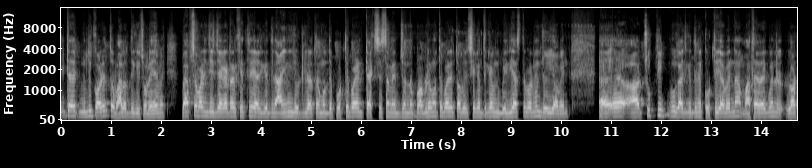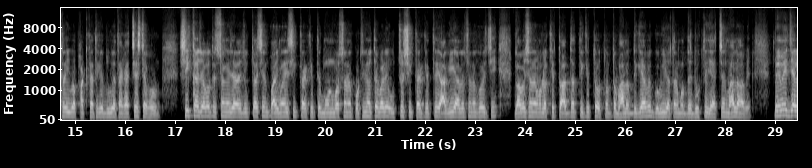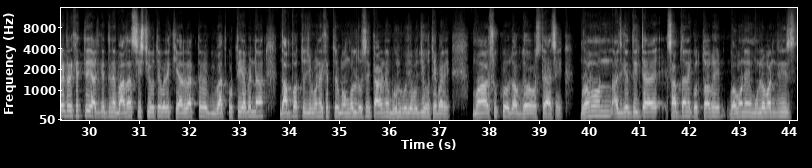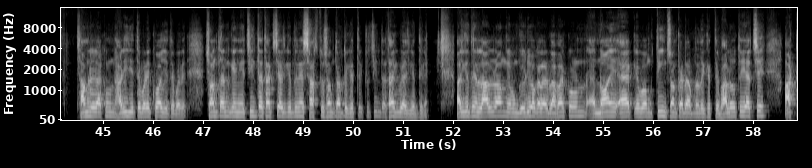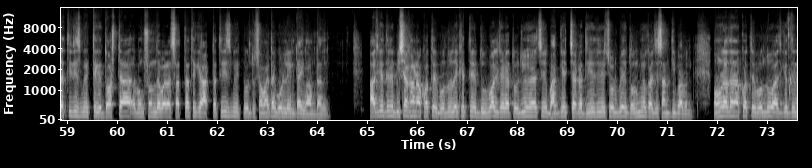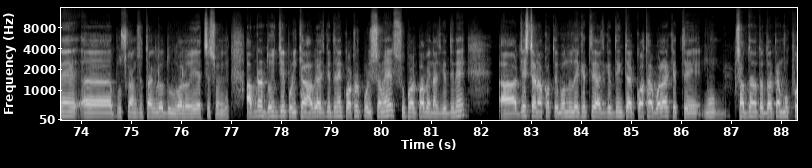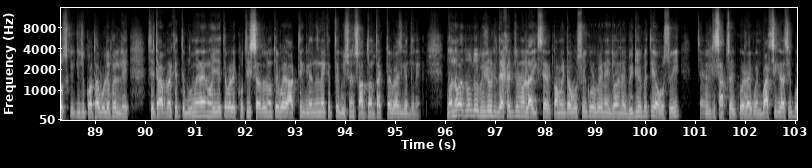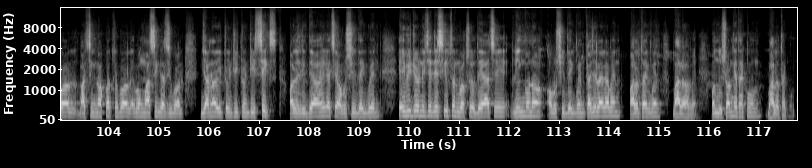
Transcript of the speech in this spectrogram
এটা যদি করেন তো ভালোর দিকে চলে যাবে। ব্যবসা বাণিজ্যের জায়গাটার ক্ষেত্রে আজকের দিনে আইনি জটিলতার মধ্যে পড়তে পারেন ট্যাক্সেশনের জন্য প্রবলেম হতে পারে, তবে সেখান থেকে আপনি বেরিয়ে আসতে পারবেন, জয়ী হবেন। আর চুক্তি আজকের দিনে করতে যাবেন না, মাথায় রাখবেন, লটারি বা ফাটকা থেকে দূরে থাকার চেষ্টা করুন। শিক্ষা জগতের সঙ্গে যারা যুক্ত আছেন, প্রাইমারি শিক্ষার ক্ষেত্রে মন বসানো কঠিন হতে পারে, উচ্চ শিক্ষার ক্ষেত্রে আগেই আলোচনা করেছি, গবেষণামূলক ক্ষেত্রে, আধ্যাত্মিক ক্ষেত্রে অত্যন্ত ভালোর দিকে হবে, গভীরতার মধ্যে ঢুকতে যাচ্ছেন, ভালো হবে। প্রেমের জায়গাটার ক্ষেত্রে আজকের দিনে বাধার সৃষ্টি হতে পারে, খেয়াল রাখতে হবে, বিবাদ করতে যাবেন না, দাম্পত্য জীবনের ক্ষেত্রে মঙ্গল দোষের কারণে ভুল বোঝাবুঝি হতে পারে শুক্র দগ্ধ অবস্থায় আছে। ভ্রমণ আজকের দিনটায় সাবধানে করতে হবে। ভ্রমণের মূল্যবান জিনিস সামলে রাখুন, হারিয়ে যেতে পারে, খোয়া যেতে পারে। সন্তানকে নিয়ে চিন্তা থাকছে আজকের দিনে, স্বাস্থ্য সংক্রান্ত ক্ষেত্রে একটু চিন্তা থাকবে আজকের দিনে। আজকের দিনে লাল রং এবং গেরুয়া কালার ব্যবহার করুন। নয়, এক এবং তিন সংখ্যাটা আপনাদের ক্ষেত্রে ভালো হতে যাচ্ছে। আটটা তিরিশ মিনিট থেকে দশটা এবং সন্ধ্যাবেলা সাতটা থেকে আটটা তিরিশ মিনিট পর্যন্ত সময়টা গোল্ডেন টাইম আপনাদের। আজকের দিনে বিশাখা নক্ষত্রের বন্ধুদের ক্ষেত্রে দুর্বল জায়গা তৈরি হয়ে আছে, ভাগ্যের চাকা ধীরে ধীরে চলবে, ধর্মীয় কাজে শান্তি পাবেন। অনুরাধা নক্ষত্রের বন্ধু আজকের দিনে পুষ্কাংশ থাকলেও দুর্বল হয়ে যাচ্ছে শনিদেব। আপনার ধৈর্যের পরীক্ষা হবে আজকের দিনে, কঠোর পরিশ্রমের সুফল পাবেন আজকের দিনে। আর জ্যেষ্ঠা নক্ষত্রের বন্ধুদের ক্ষেত্রে আজকের দিনটা কথা বলার ক্ষেত্রে সাবধানতার দরকার, মুখ ফসকে কিছু কথা বলে ফেললে সেটা আপনার ক্ষেত্রে বুমেরাং হয়ে যেতে পারে, ক্ষতির সাধন হতে পারে, আর্থিক লেনদেনের ক্ষেত্রে ভীষণ সাবধান থাকতে হবে আজকের দিনে। ধন্যবাদ বন্ধু, ভিডিওটি দেখার জন্য লাইক শেয়ার কমেন্ট অবশ্যই করবেন। এই ধরনের ভিডিও পেতে অবশ্যই চ্যানেলটি সাবস্ক্রাইব করে রাখবেন। বার্ষিক রাশিফল, বার্ষিক নক্ষত্র নক্ষত্রফল এবং মাসিক রাশিফল January twenty twenty six already দেওয়া হয়ে গেছে, অবশ্যই দেখবেন। এই ভিডিওর নিচে ডিসক্রিপশন বক্সেও দেওয়া আছে লিঙ্গনও অবশ্যই দেখবেন, কাজে লাগাবেন, ভালো থাকবেন, ভালো হবে বন্ধু সঙ্গে থাকুন, ভালো থাকুন।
